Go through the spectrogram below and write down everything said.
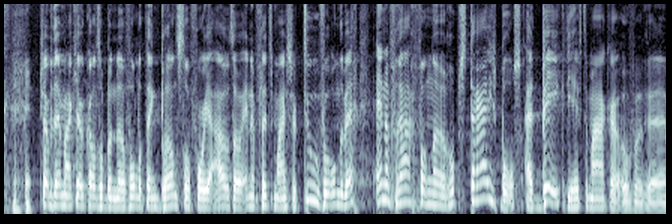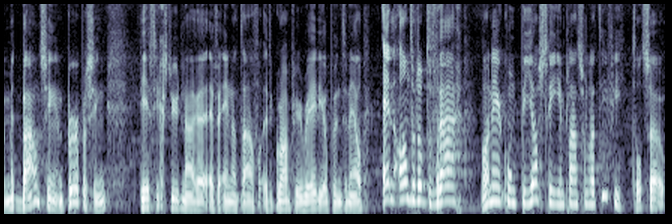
Zo meteen maak je ook kans op een eh, volle tank brandstof voor je auto en een Flitsmeister 2 voor onderweg. En een vraag van eh, Rob Strijsbos uit Beek. Die heeft te maken over met bouncing en purposing. Die heeft hij gestuurd naar eh, F1 aan tafel grandprixradio.nl. En antwoord op de vraag: wanneer komt Piastri in plaats van Latifi? Tot zo.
